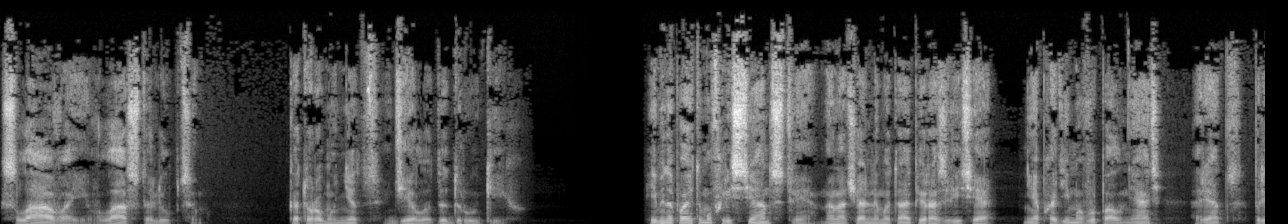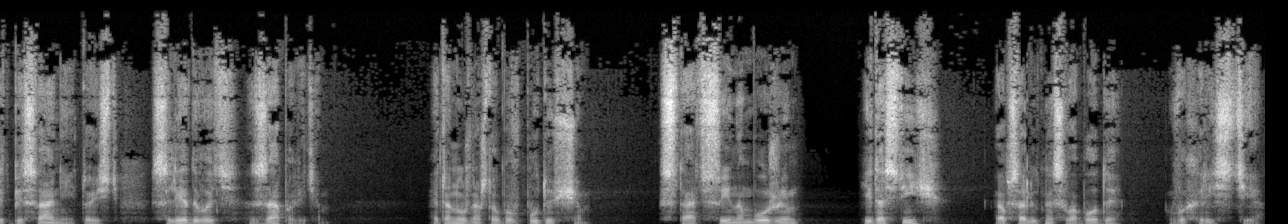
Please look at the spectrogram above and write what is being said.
славой властолюбцем, которому нет дела до других. Именно поэтому в христианстве на начальном этапе развития необходимо выполнять ряд предписаний, то есть следовать заповедям. Это нужно, чтобы в будущем стать Сыном Божиим и достичь абсолютной свободы во Христе,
